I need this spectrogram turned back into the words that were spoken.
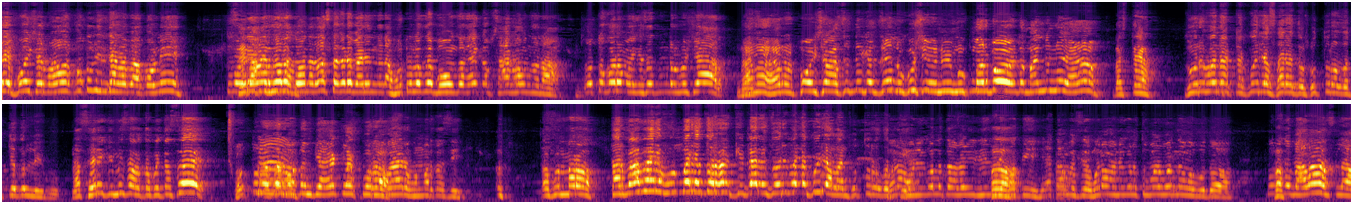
এই পয়সার ভাবার কতদিন দেখাবা কোনি? তো হয়ে হ্যাঁ পয়সা আছে দেখে যে নুকুশি মুখ মারবো এটা মান্য লই আম। বাস্তা জোরে মানে একটা কইরা সারে তো সত্তর হাজার টাকা করে লইব। না সেরে কি মিছা কথা কইতাছে? সত্তর হাজার মতন কি এক লাখ বাইরে ফোন মারতাছি। ও ফোন মারো। তার বাবার ফোন মারে ধরার কি? ডারে জরিমানা কইরা লান সত্তর হাজার টাকা। হনি গেলে তো আমি ক্ষতি। একা হইছে হোনা হনি গেলে তোমার বদনাম হব তো। তুমি তো ভালো আসলা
